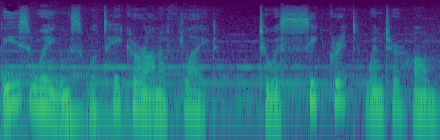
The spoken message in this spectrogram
These wings will take her on a flight to a secret winter home.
